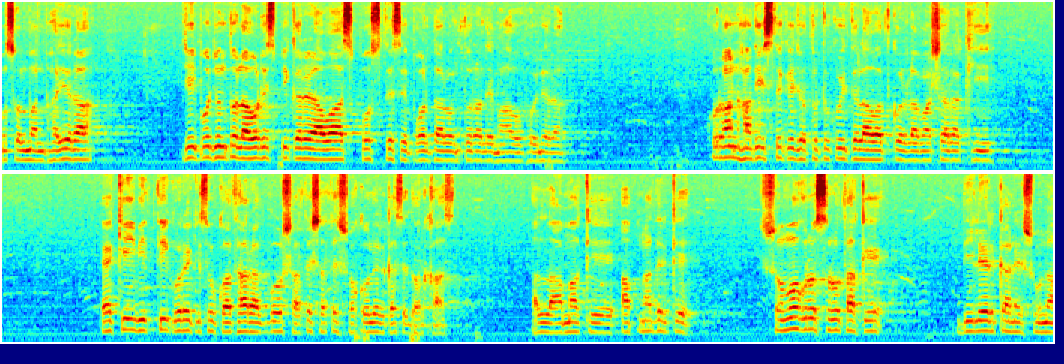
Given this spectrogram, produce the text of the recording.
মুসলমান ভাইয়েরা যেই পর্যন্ত লাউড স্পিকারের আওয়াজ পৌঁছতেছে, পর্দার অন্তরালে মা ও বোনেরা। কোরআন, হাদিস থেকে যতটুকুই তেলাওয়াত করলাম, আশা রাখি একই ভিত্তি করে কিছু কথা রাখব, সাথে সাথে সকলের কাছে দরখাস্ত। আল্লাহ আমাকে, আপনাদেরকে, সমগ্র শ্রোতাকে দিলের কানে শোনা,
